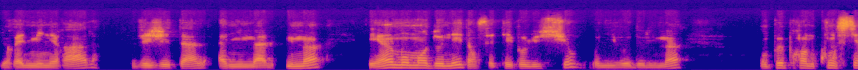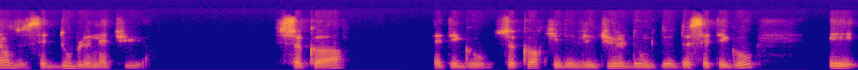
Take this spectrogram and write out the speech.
le règne minéral, végétal, animal, humain. Et à un moment donné, dans cette évolution au niveau de l'humain, on peut prendre conscience de cette double nature. Ce corps, cet ego, ce corps qui est le véhicule donc de, cet ego, et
